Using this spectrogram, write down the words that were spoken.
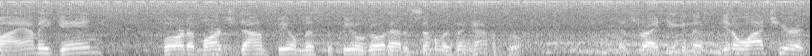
Miami game, Florida marched downfield, missed the field goal, had a similar thing happen to him. That's right. You're going to get a watch here at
